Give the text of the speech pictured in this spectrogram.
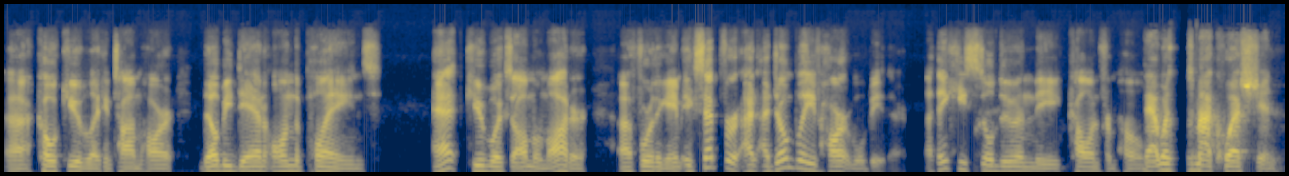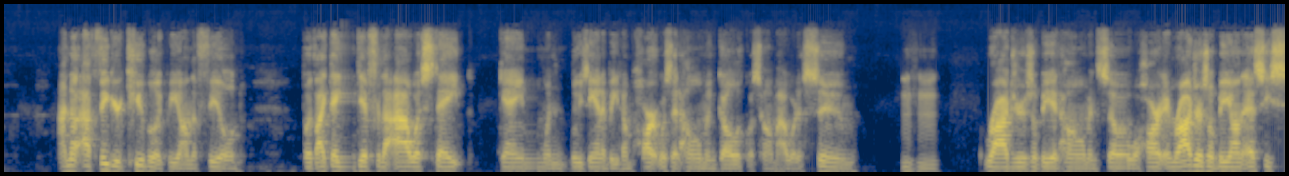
uh, Cole Cubelic, and Tom Hart. They'll be down on the plains at Cubelic's alma mater uh, for the game, except for I, I don't believe Hart will be there. I think he's still doing the calling from home. That was my question. I know I figured Cubelic would be on the field, but like they did for the Iowa State game when Louisiana beat them, Hart was at home and Cubelic was home. I would assume hmm Rodgers will be at home, and so will Hart, and Rodgers will be on SEC,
